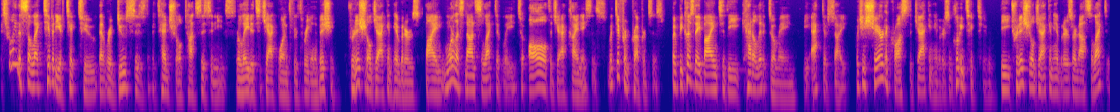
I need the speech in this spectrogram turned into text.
It's really the selectivity of TYK2 that reduces the potential toxicities related to JAK1 through 3 inhibition traditional JAK inhibitors bind more or less non-selectively to all the JAK kinases with different preferences. But because they bind to the catalytic domain, the active site, which is shared across the JAK inhibitors, including TYK2, the traditional JAK inhibitors are not selective.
